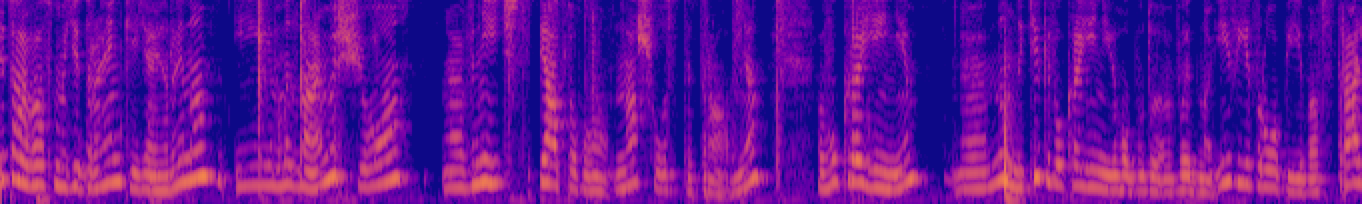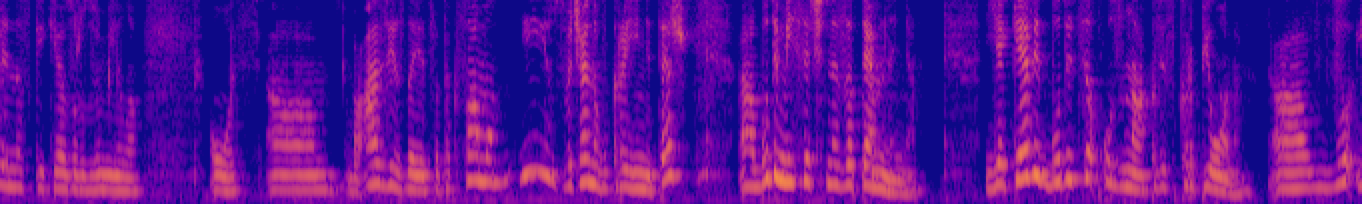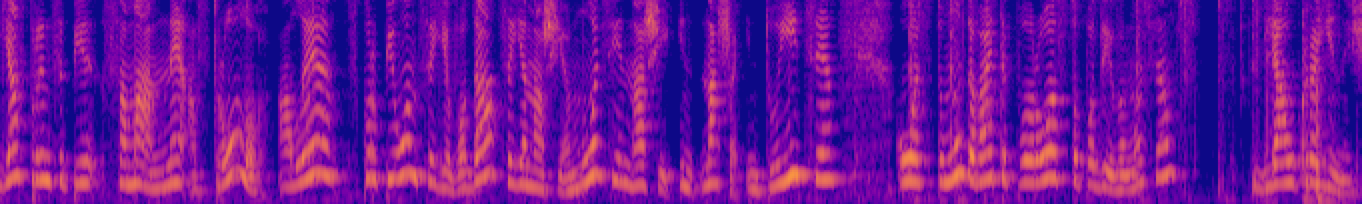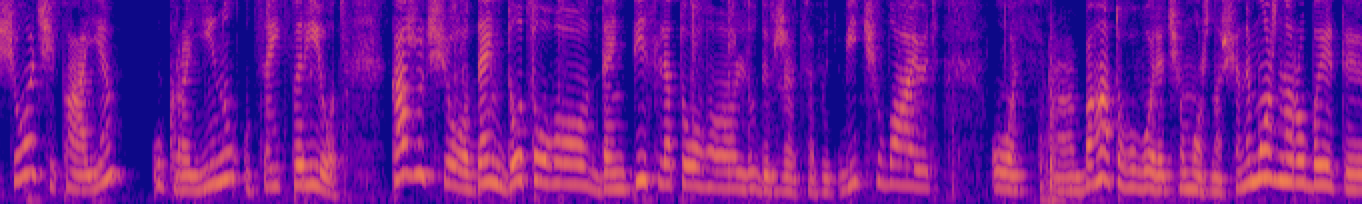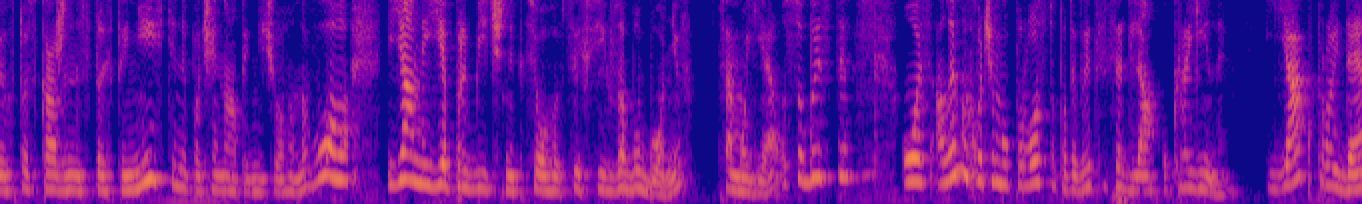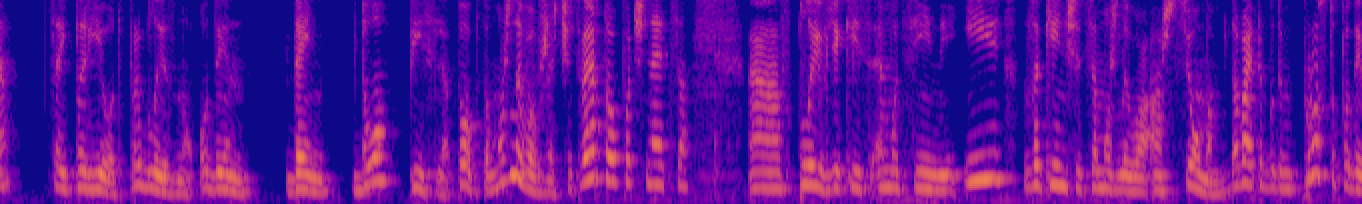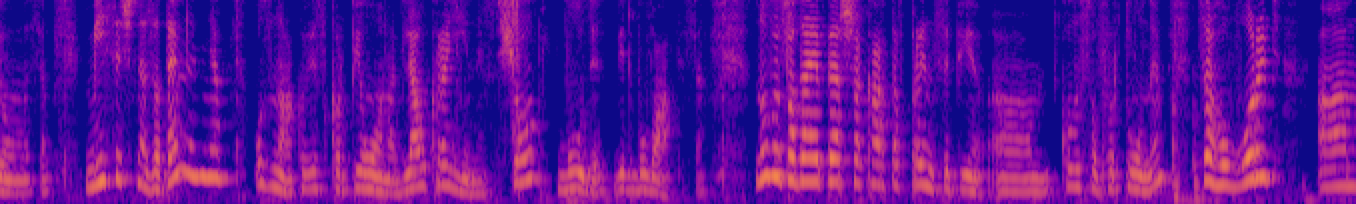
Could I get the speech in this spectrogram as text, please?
Вітаю вас, мої дорогенькі, я Ірина. І ми знаємо, що е, в ніч з 5 на 6 травня в Україні, е, ну не тільки в Україні його буде видно, і в Європі, і в Австралії, наскільки я зрозуміла. Ось в Азії, здається, так само. І, звичайно, в Україні теж буде місячне затемнення, яке відбудеться у знакові Скорпіона. Я, в принципі, сама не астролог, але скорпіон це є вода, це є наші емоції, наші, наша інтуїція. Ось тому давайте просто подивимося для України, що чекає Україну у цей період. Кажуть, що день до того, день після того люди вже це відчувають. Ось е, багато говорять, що можна, що не можна робити. Хтось каже, не стригти нігті, не починати нічого нового. Я не є прибічник цього цих всіх забобонів. Це моє особисте. Ось, але ми хочемо просто подивитися для України, як пройде цей період приблизно один день до після. Тобто, можливо, вже четвертого почнеться вплив якийсь емоційний, і закінчиться, можливо, аж сьомим. Давайте будемо просто подивимося. Місячне затемнення у знакові Скорпіона для України. Що буде відбуватися? Ну, випадає перша карта, в принципі, е, колесо фортуни. Це говорить. е,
